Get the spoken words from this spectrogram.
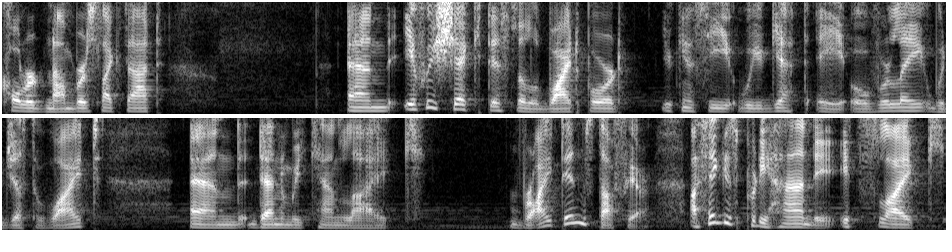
colored numbers like that. And if we check this little whiteboard, you can see we get a overlay with just white and then we can like write in stuff here. I think it's pretty handy. It's like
